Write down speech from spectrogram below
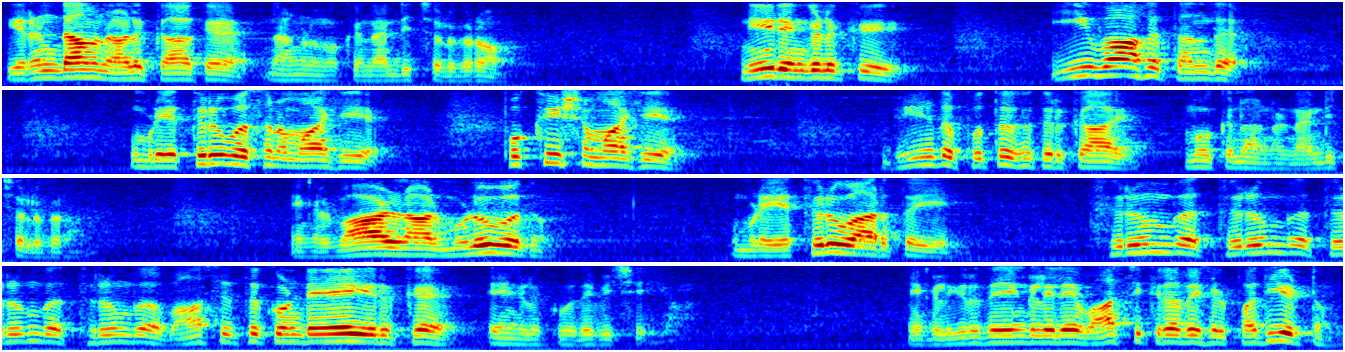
இரண்டாம் நாளுக்காக நாங்கள் உமக்கு நன்றி சொல்கிறோம். நீர் எங்களுக்கு ஈவாக தந்த உம்முடைய திருவசனமாகிய பொக்கிஷமாகிய வேத புத்தகத்திற்காய் உமக்கு நாங்கள் நன்றி சொல்கிறோம். எங்கள் வாழ்நாள் முழுவதும் உம்முடைய திருவார்த்தையை திரும்ப திரும்ப திரும்ப திரும்ப வாசித்து கொண்டே இருக்க எங்களுக்கு உதவி செய்யும். எங்கள் இருதயங்களிலே வாசிக்கிறவைகள் பதியட்டும்.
